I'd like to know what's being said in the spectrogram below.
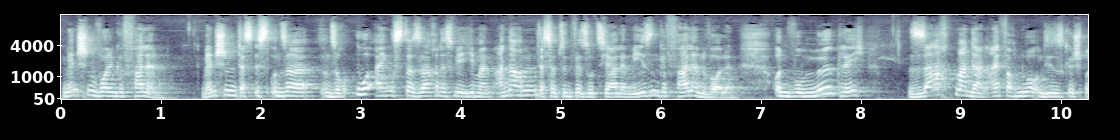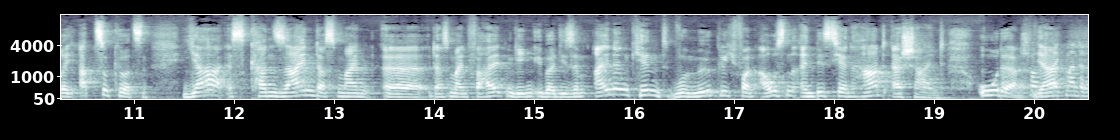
Menschen wollen gefallen. Menschen, das ist unser, unsere ureigenste Sache, dass wir jemand anderen, deshalb sind wir soziale Wesen, gefallen wollen. Und womöglich sagt man dann einfach nur, um dieses Gespräch abzukürzen, ja, es kann sein, dass mein, äh, dass mein Verhalten gegenüber diesem einen Kind womöglich von außen ein bisschen hart erscheint. Oder, schon ja, steckt man drin.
